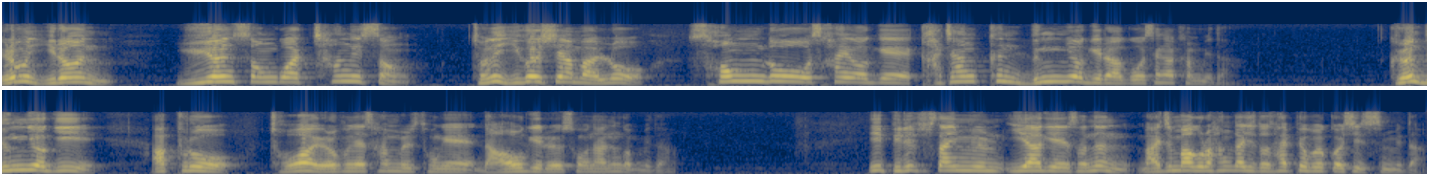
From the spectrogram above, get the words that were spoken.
여러분, 이런 유연성과 창의성, 저는 이것이야말로 성도 사역의 가장 큰 능력이라고 생각합니다. 그런 능력이 앞으로 저와 여러분의 삶을 통해 나오기를 소원하는 겁니다. 이 비립 집사님 이야기에서는 마지막으로 한 가지 더 살펴볼 것이 있습니다.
